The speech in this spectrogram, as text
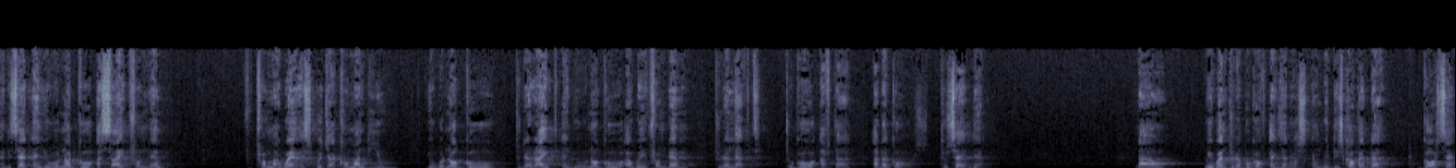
And he said, And you will not go aside from them, from my words, which I command you. You will not go to the right, and you will not go away from them to the left to go after other gods to serve them. Now, we went to the book of Exodus and we discovered that God said,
